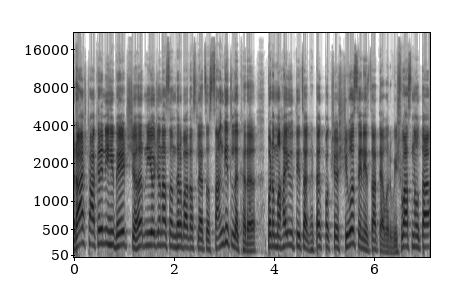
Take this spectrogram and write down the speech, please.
राज ठाकरेंनी ही भेट शहर नियोजनासंदर्भात असल्याचं सांगितलं खरं पण महायुतीचा घटक पक्ष शिवसेनेचा त्यावर विश्वास नव्हता.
